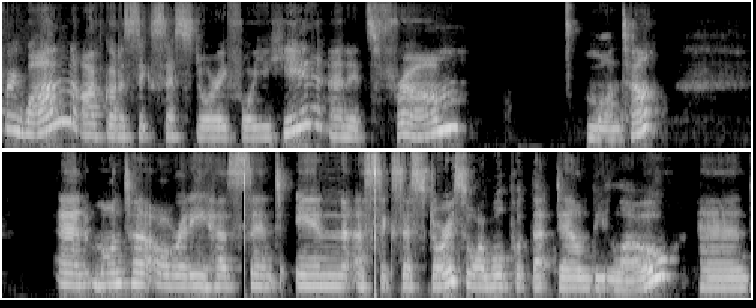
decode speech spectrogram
everyone. I've got a success story for you here, and it's from Monta. And Monta already has sent in a success story, so I will put that down below and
